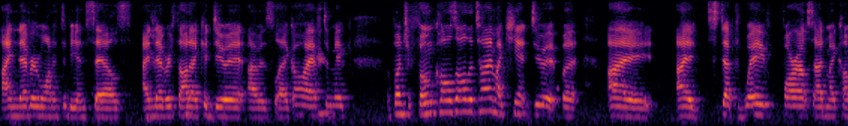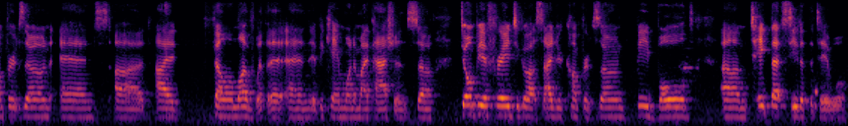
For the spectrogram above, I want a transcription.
I never wanted to be in sales. I never thought I could do it. I was like, oh, I have to make a bunch of phone calls all the time. I can't do it. But I I stepped way far outside my comfort zone and uh, I fell in love with it and it became one of my passions. So don't be afraid to go outside your comfort zone, be bold, um, take that seat at the table.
